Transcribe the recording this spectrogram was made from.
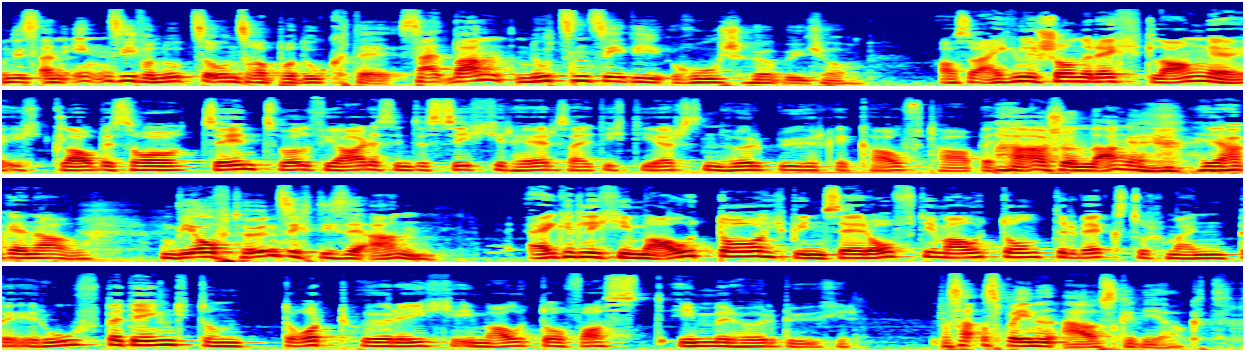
und ist ein intensiver Nutzer unserer Produkte. Seit wann nutzen Sie die Rouge-Hörbücher? Also eigentlich schon recht lange. Ich glaube, so 10, 12 Jahre sind es sicher her, seit ich die ersten Hörbücher gekauft habe. Ah, schon lange. Ja, genau. Und wie oft hören sich diese an? Eigentlich im Auto. Ich bin sehr oft im Auto unterwegs, durch meinen Beruf bedingt. Und dort höre ich im Auto fast immer Hörbücher. Was hat das bei Ihnen ausgewirkt?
